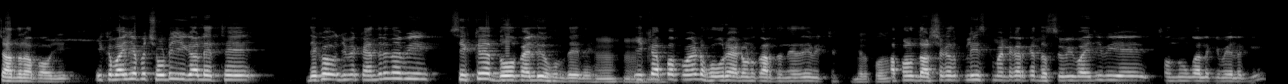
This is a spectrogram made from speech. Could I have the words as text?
ਚਾਨਣਾ ਪਾਓ ਜੀ। ਇੱਕ ਬਾਈ ਜੀ ਆਪਾਂ ਛੋਟੀ ਜੀ ਗੱਲ ਇੱਥੇ ਦੇਖੋ ਜਿਵੇਂ ਕਹਿੰਦੇ ਨੇ ਨਾ ਵੀ ਸਿੱਕੇ ਦੇ ਦੋ ਪਹਿਲੂ ਹੁੰਦੇ ਨੇ। ਹੂੰ ਹੂੰ, ਇੱਕ ਹੂੰ, ਆਪਾਂ ਪੁਆਇੰਟ ਹੋਰ ਐਡ ਆਨ ਕਰ ਦਿੰਦੇ ਆ ਇਹਦੇ ਵਿੱਚ। ਬਿਲਕੁਲ। ਆਪਾਂ ਨੂੰ ਦਰਸ਼ਕ ਪਲੀਜ਼ ਕਮੈਂਟ ਕਰਕੇ ਦੱਸਿਓ ਵੀ ਬਾਈ ਜੀ ਵੀ ਇਹ ਤੁਹਾਨੂੰ ਗੱਲ ਕਿਵੇਂ ਲੱਗੀ?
